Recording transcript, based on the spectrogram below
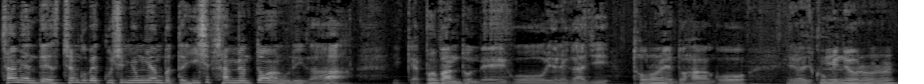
참여연대에서 1996년부터 23년 동안 우리가 이렇게 법안도 내고 여러 가지 토론회도 하고 여러 가지 국민 여론을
